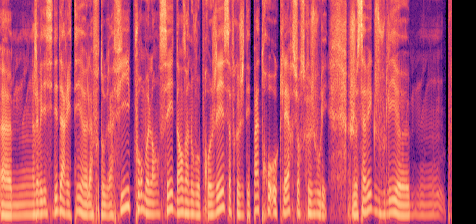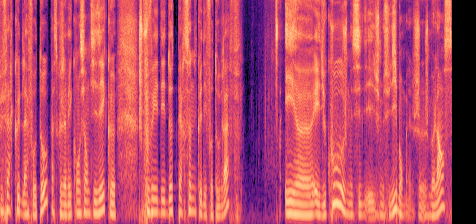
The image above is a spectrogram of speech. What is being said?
euh, j'avais décidé d'arrêter euh, la photographie pour me lancer dans un nouveau projet, sauf que j'étais pas trop au clair sur ce que je voulais. Je savais que je voulais plus faire que de la photo parce que j'avais conscientisé que je pouvais aider d'autres personnes que des photographes. Et, du coup, je me suis dit, bon, ben, je, me lance.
